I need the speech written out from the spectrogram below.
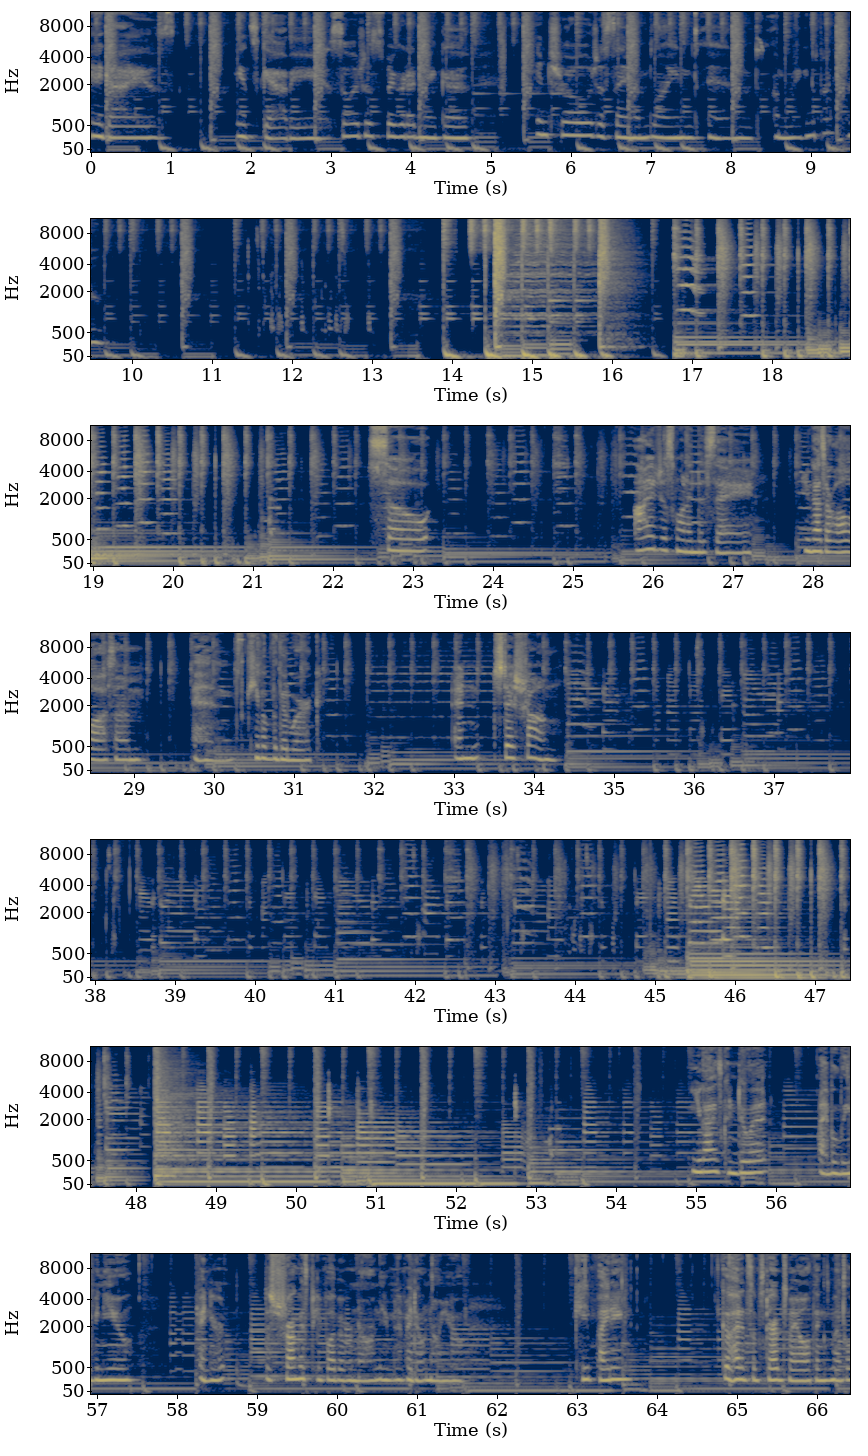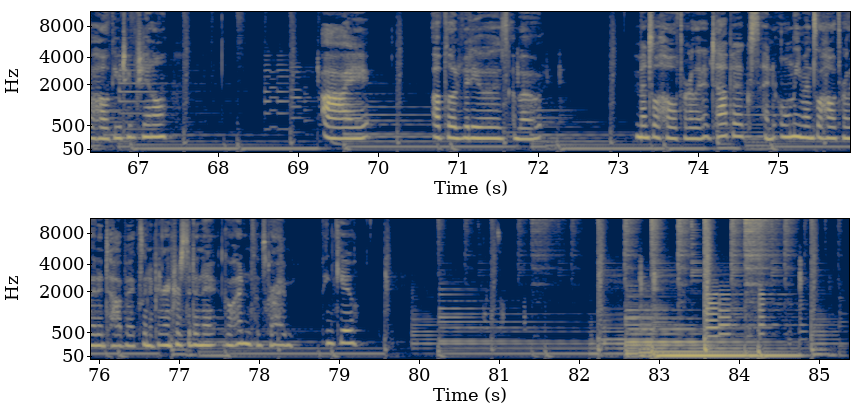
Hey guys, it's Gabby. So I just figured I'd make a intro just saying I'm blind and I'm making a podcast. So I just wanted to say you guys are all awesome and keep up the good work and stay strong. You guys can do it. I believe in you. And you're the strongest people I've ever known, even if I don't know you. Keep fighting. Go ahead and subscribe to my All Things Mental Health YouTube channel. I upload videos about mental health related topics and only mental health related topics. And if you're interested in it, go ahead and subscribe. Thank you.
